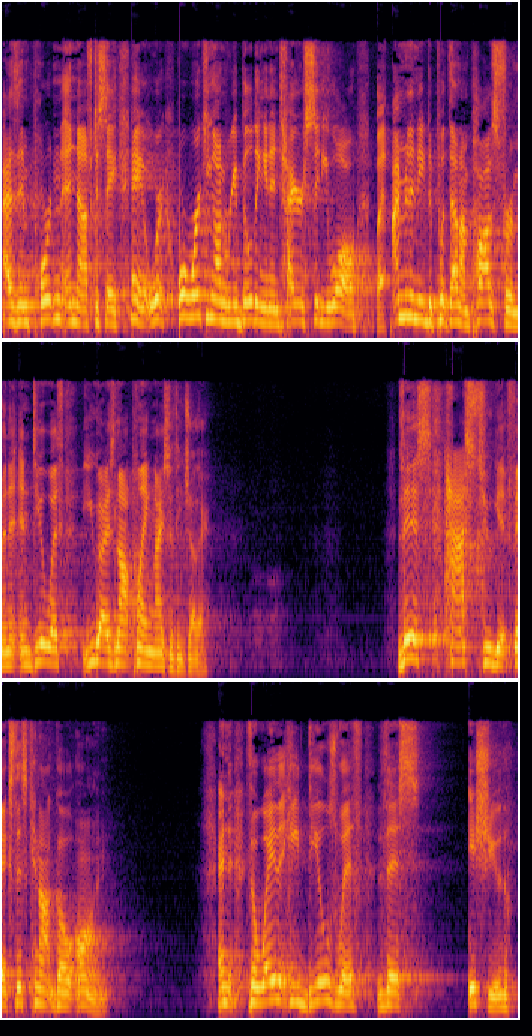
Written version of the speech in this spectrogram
as important enough to say, hey, we're, we're working on rebuilding an entire city wall, but I'm going to need to put that on pause for a minute and deal with you guys not playing nice with each other. This has to get fixed. This cannot go on. And the way that he deals with this issue,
